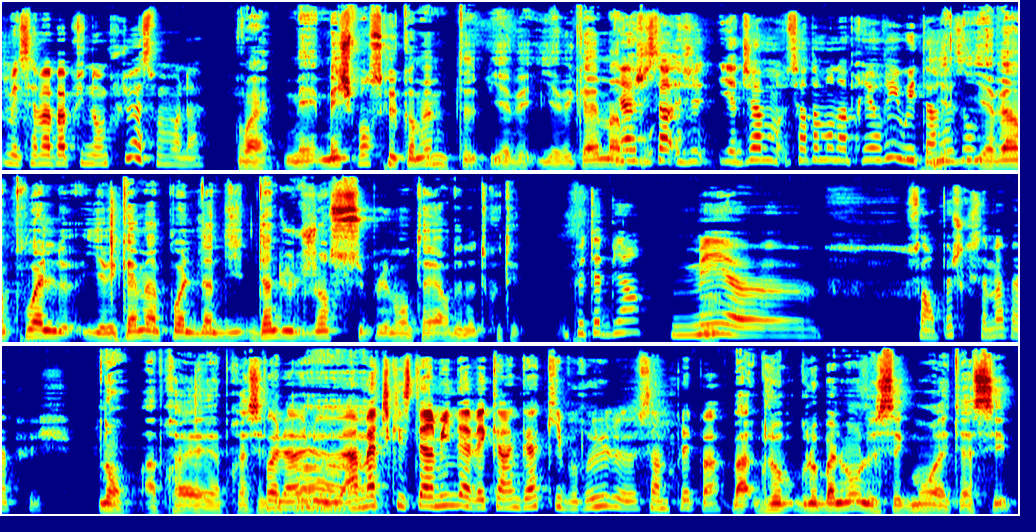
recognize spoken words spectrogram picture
Mais ça m'a pas plu non plus à ce moment-là. Ouais, mais mais je pense que quand même il y avait il y avait quand même un po- Il y a déjà certainement a priori, oui, t'as raison. il y avait un poil il y avait quand même un poil d'indulgence supplémentaire de notre côté. Peut-être bien, Mm. mais euh, ça empêche que ça m'a pas plu. Non, après après c'était Voilà, pas le- un match qui se termine avec un gars qui brûle, ça me plaît pas. Bah, glo- globalement, le segment a été assez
